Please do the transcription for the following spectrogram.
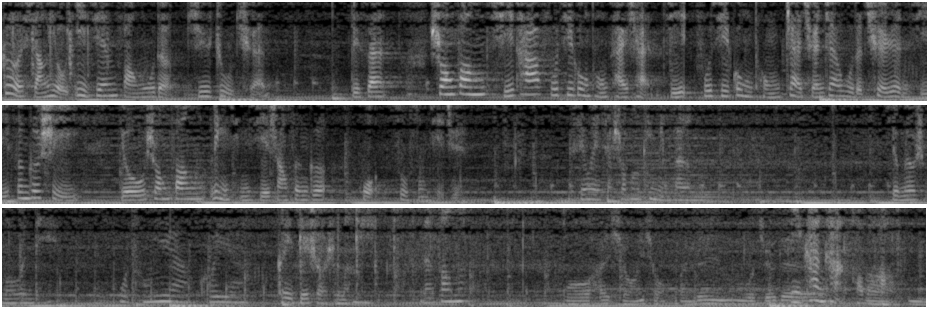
各享有一间房屋的居住权。第三，双方其他夫妻共同财产及夫妻共同债权债务的确认及分割事宜，由双方另行协商分割或诉讼解决。先问一下，双方听明白了吗？有没有什么问题？我同意啊，可以啊。可以接受是吗？男方呢？我还想一想，反正我觉得你看看好不好？嗯。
